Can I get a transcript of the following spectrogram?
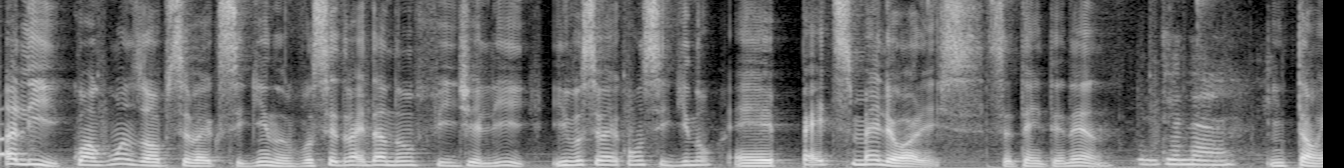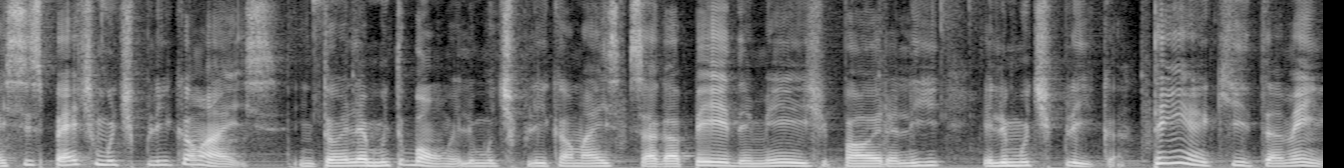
Ali, com algumas orbs que você vai conseguindo, você vai dando um feed ali e você vai conseguindo é, pets melhores. Você tá entendendo? Entendendo. Então, esses pets multiplicam mais. Então ele é muito bom. Ele multiplica mais HP, damage, power ali. Ele multiplica. Tem aqui também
